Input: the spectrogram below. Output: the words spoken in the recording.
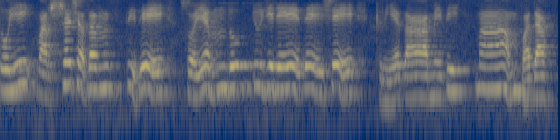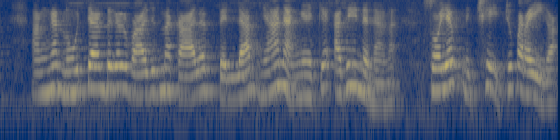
ത്വയി വർഷശതം സ്ഥിതേ സ്വയം ദുരുചിരേ ദേശേ ക്രിയതാമിതി മാം വദ. അങ്ങ് നൂറ്റാണ്ടുകൾ വാഴുന്ന കാലത്തെല്ലാം ഞാൻ അങ്ങേക്ക് അധീനനാണ്. സ്വയം നിശ്ചയിച്ചു പറയുക.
